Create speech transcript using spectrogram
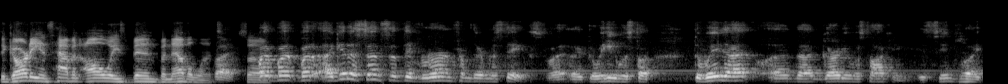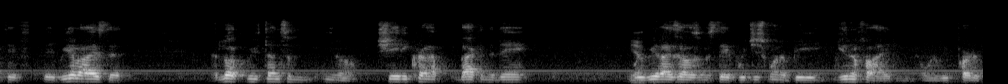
the guardians haven't always been benevolent. Right. So But but but I get a sense that they've learned from their mistakes, right? Like the way he was talking, the way that uh, that guardian was talking. It seems Mhm. like they've they realized that. Look, we've done some you know shady crap back in the day. We Yeah. realize that was a mistake. We just want to be unified and want to be part of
